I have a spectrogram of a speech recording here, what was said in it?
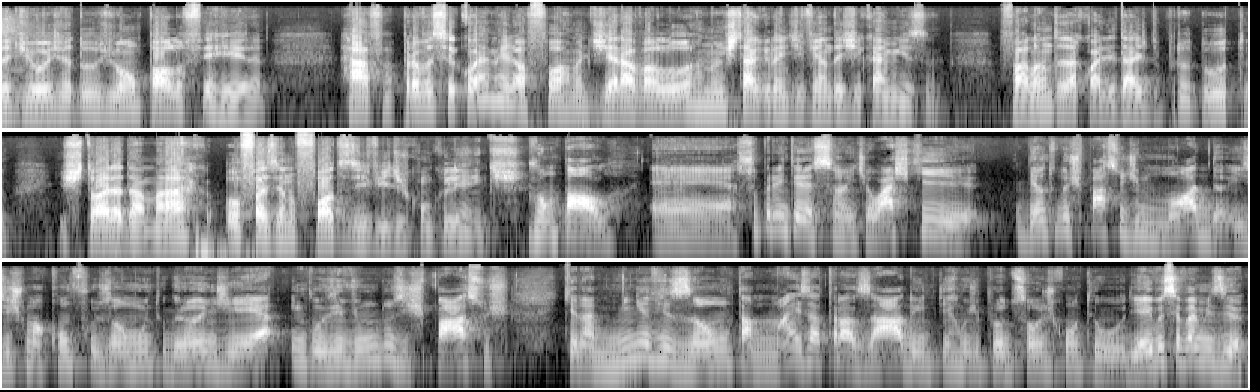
Pergunta de hoje é do João Paulo Ferreira. Rafa, para você qual é a melhor forma de gerar valor no Instagram de vendas de camisa? Falando da qualidade do produto, história da marca ou fazendo fotos e vídeos com clientes? João Paulo, é super interessante. Eu acho que dentro do espaço de moda existe uma confusão muito grande e é, inclusive, um dos espaços que, na minha visão, está mais atrasado em termos de produção de conteúdo. E aí você vai me dizer,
